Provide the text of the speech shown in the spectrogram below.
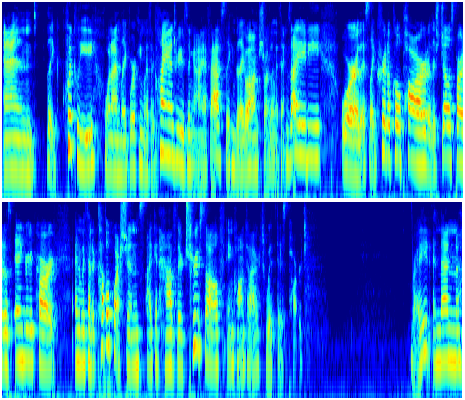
And like quickly when I'm like working with a client or using IFS, they can be like, "Oh, I'm struggling with anxiety or this like critical part or this jealous part or this angry part." And within a couple questions, I can have their true self in contact with this part right? And then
